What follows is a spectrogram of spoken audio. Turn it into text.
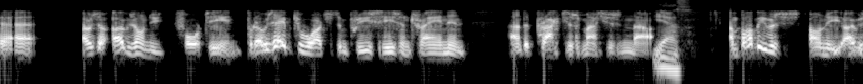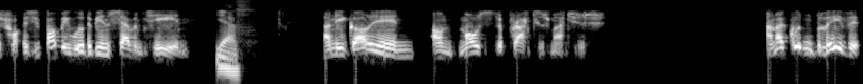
uh, I was I was only 14, but I was able to watch them pre-season training and the practice matches and that. Yes, And Bobby was only I was Bobby would have been 17, yes, and he got in on most of the practice matches, and I couldn't believe it.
